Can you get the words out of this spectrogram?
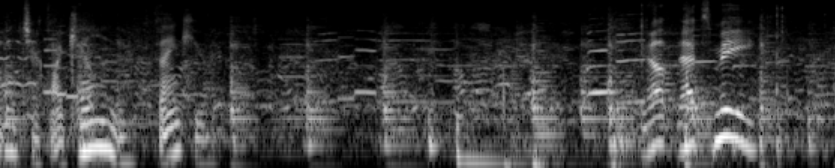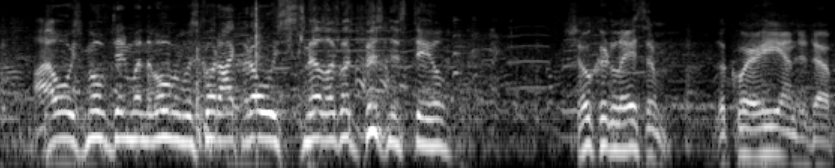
I'll check my calendar. Thank you. Yep, that's me. I always moved in when the moving was good. I could always smell a good business deal. So could Latham. Look where he ended up.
